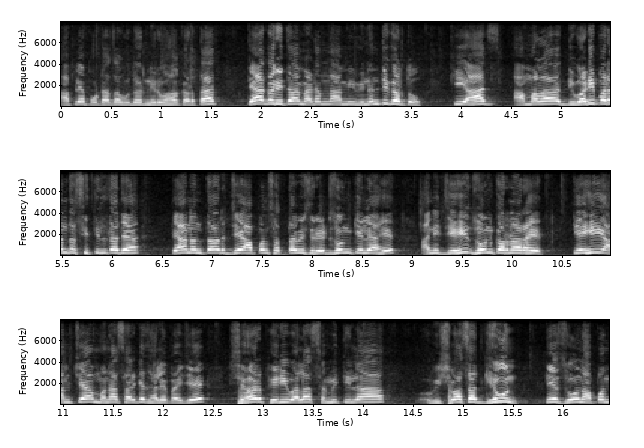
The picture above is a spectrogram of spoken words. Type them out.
आपल्या पोटाचा उदरनिर्वाह करतात. त्याकरिता मॅडमना आम्ही विनंती करतो की आज आम्हाला दिवाळीपर्यंत शिथिलता द्या. त्यानंतर जे आपण सत्तावीस रेड झोन केले आहेत आणि जेही झोन करणार आहेत तेही आमच्या मनासारखे झाले पाहिजे. शहर फेरीवाला समितीला विश्वासात घेऊन ते झोन आपण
